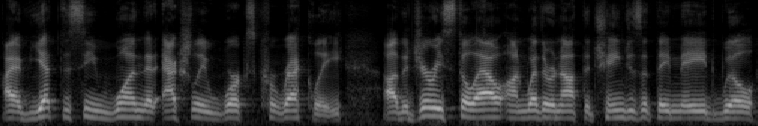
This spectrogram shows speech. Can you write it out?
I have yet to see one that actually works correctly. Uh, the jury's still out on whether or not the changes that they made will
